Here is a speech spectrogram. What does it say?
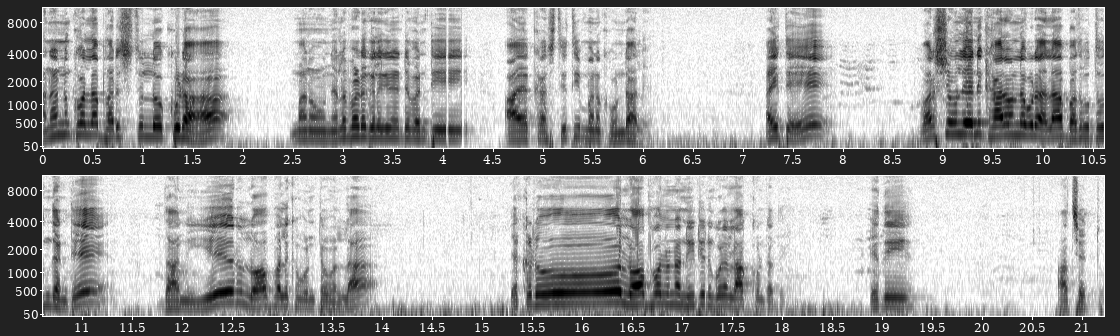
అననుకూల పరిస్థితుల్లో కూడా మనం నిలబడగలిగినటువంటి ఆ యొక్క స్థితి మనకు ఉండాలి. అయితే వర్షం లేని కాలంలో కూడా ఎలా బతుకుతుందంటే దాని ఏరు లోపలికి ఉండటం వల్ల ఎక్కడో లోపల ఉన్న నీటిని కూడా లాక్కుంటుంది. ఇది ఆ చెట్టు.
